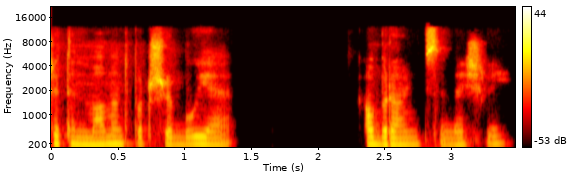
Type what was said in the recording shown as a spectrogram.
Czy ten moment potrzebuje obrońcy myśli?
